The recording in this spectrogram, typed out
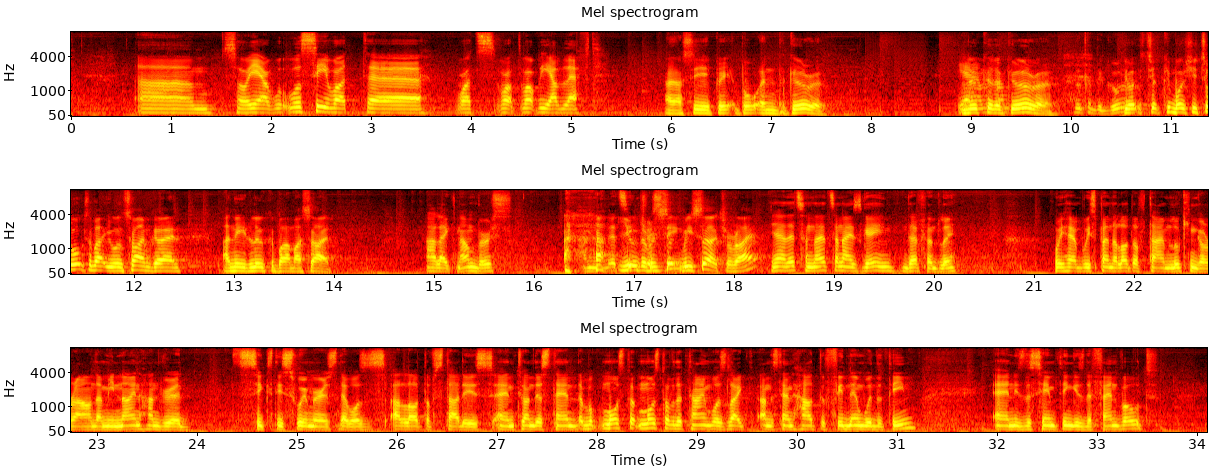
Um, so, yeah, we'll see what, uh, what's, what, what we have left. And I see you brought in the guru. Yeah, Luca the guru. Luca the guru. Well, she talks about you all the time going, I need Luca by my side. I like numbers. I mean, that's You're the researcher, right? Yeah, that's a, that's a nice game, definitely. We have we spend a lot of time looking around. I mean, 960 swimmers. There was a lot of studies, and to understand most of, most of the time was like understand how to fit them with the team, and it's the same thing as the fan vote.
